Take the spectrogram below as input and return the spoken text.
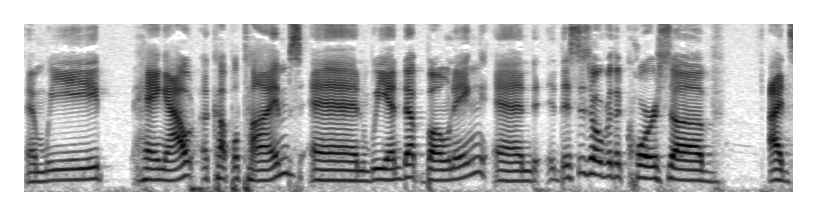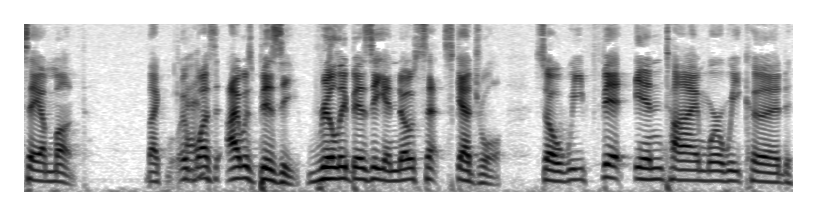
and we hang out a couple times and we end up boning and this is over the course of I'd say a month. Like Okay. it was I was busy, really busy and no set schedule. So we fit in time where we could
